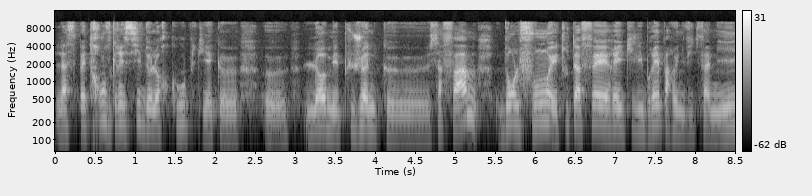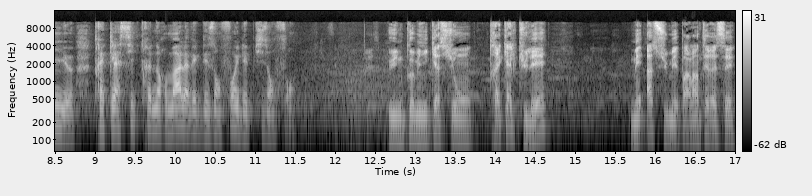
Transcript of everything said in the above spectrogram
l'aspect transgressif de leur couple, qui est que l'homme est plus jeune que sa femme, dans le fond est tout à fait rééquilibré par une vie de famille très classique, très normale avec des enfants et des petits-enfants. Une communication très calculée, mais assumée par l'intéressé.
